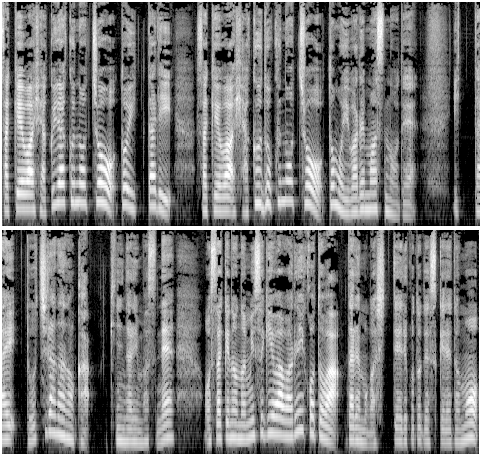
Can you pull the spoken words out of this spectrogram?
酒は百薬の長と言ったり、酒は百毒の長とも言われますので、一体どちらなのか気になりますね。お酒の飲みすぎは悪いことは誰もが知っていることですけれども、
